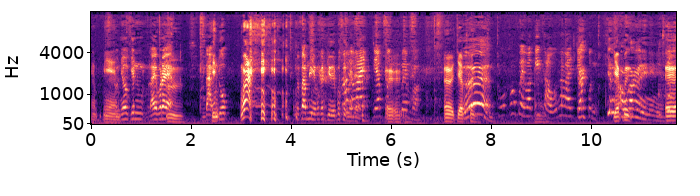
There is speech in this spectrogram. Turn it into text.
ครับแม่คนเดียวกินไรบ่ได้อืม ดังยุบ ว้ายไปปั๊มนี่มันก็ยืนเมื่อคืเขานจะนี่ว่าเจี๊ยบปึ้งเป็นบ่เออเจ็บเอปึ้งอเขาไปว่ากินเขาเขาว่าเจี๊ยบปึ้งเจ็บปึ้งนี่นี่นี่เออ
